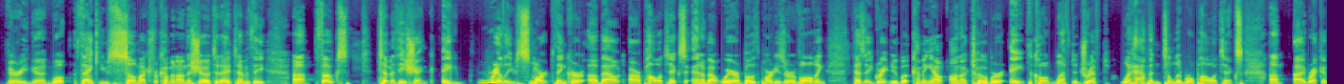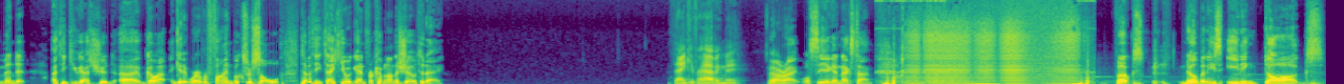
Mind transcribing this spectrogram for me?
Very good. Well, thank you so much for coming on the show today, Timothy. Uh, folks, Timothy Shenk, a really smart thinker about our politics and about where both parties are evolving, has a great new book coming out on October 8th called Left Adrift What Happened to Liberal Politics. Um, I recommend it. I think you guys should uh, go out and get it wherever fine books are sold. Timothy, thank you again for coming on the show today. Thank you for having me. All right. We'll see you again next time. Folks, nobody's eating dogs.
